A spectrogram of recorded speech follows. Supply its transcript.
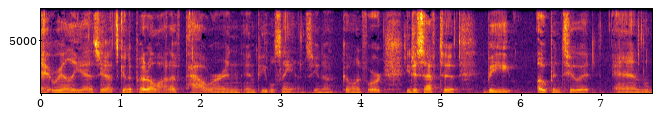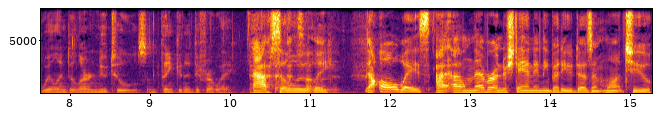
It really is. Yeah, it's going to put a lot of power in, in people's hands, you know, going forward. You just have to be open to it and willing to learn new tools and think in a different way. Absolutely. Always. I, will never understand anybody who doesn't want to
